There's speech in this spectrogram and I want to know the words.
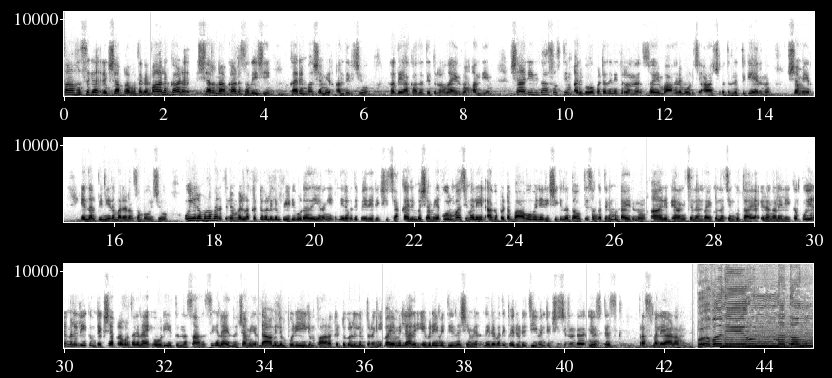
സാഹസിക രക്ഷാപ്രവർത്തകൻ പാലക്കാട് ശരണാക്കാട് സ്വദേശി കരിമ്പ ഷമീർ അന്തരിച്ചു. ഹൃദയാഘാതത്തെ തുടർന്നായിരുന്നു അന്ത്യം. ശാരീരിക അസ്വസ്ഥ്യം അനുഭവപ്പെട്ടതിനെ തുടർന്ന് സ്വയം വാഹനം ഓടിച്ച് ആശുപത്രിയിലെത്തുകയായിരുന്നു ഷമീർ. എന്നാൽ പിന്നീട് മരണം സംഭവിച്ചു. ഉയരമുള്ള മരത്തിലും വെള്ളക്കെട്ടുകളിലും പേടികൂടാതെ ഇറങ്ങി നിരവധി പേരെ രക്ഷിച്ച കരിമ്പ ഷമീർ കുറുമ്പാച്ചി മലയിൽ അകപ്പെട്ട ബാബുവിനെ രക്ഷിക്കുന്ന ദൗത്യ സംഘത്തിലും ഉണ്ടായിരുന്നു. ആരും ഇറങ്ങിച്ചെല്ലാൻ ഭയക്കുന്ന ചെങ്കുത്തായ ഇടങ്ങളിലേക്കും ഉയരങ്ങളിലേക്കും രക്ഷാപ്രവർത്തകനായി ഓടിയെത്തുന്ന സാഹസികനായിരുന്നു ഷമീർ. ഡാമിലും പുഴയിലും പാറക്കെട്ടുകളിലും തുടങ്ങി ഭയമില്ലാതെ എവിടെയും എത്തിയിരുന്ന ഷമീർ നിരവധി പേരുടെ ജീവൻ രക്ഷിച്ചിട്ടുണ്ട്. News desk press Malayalam. തങ്കമാണു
